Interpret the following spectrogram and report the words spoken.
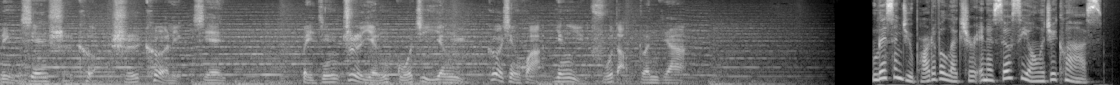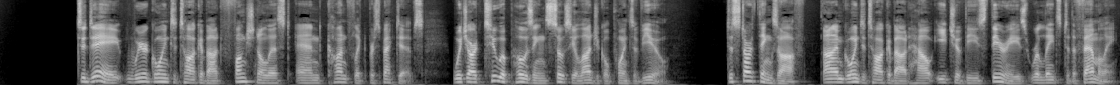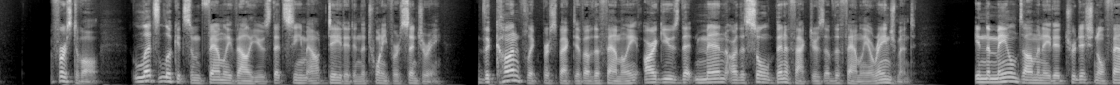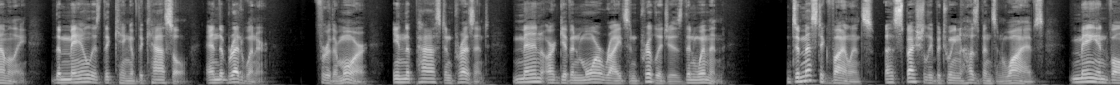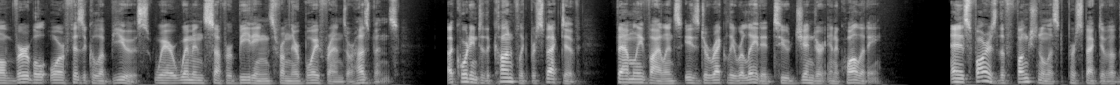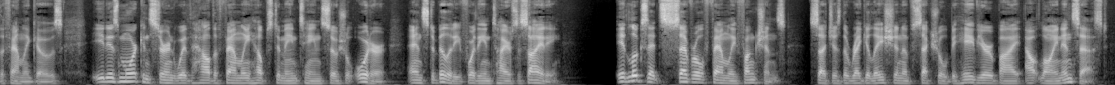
领先时刻，时刻领先。北京智盈国际英语个性化英语辅导专家。 Listen to part of a lecture in a sociology class. Today, we're going to talk about functionalist and conflict perspectives, which are two opposing sociological points of view. To start things off, I'm going to talk about how each of these theories relates to the family. First of all, let's look at some family values that seem outdated in the 21st century. The conflict perspective of the family argues that men are the sole benefactors of the family arrangement. In the male dominated traditional family, the male is the king of the castle and the breadwinner. Furthermore, in the past and present, men are given more rights and privileges than women. Domestic violence, especially between husbands and wives, may involve verbal or physical abuse where women suffer beatings from their boyfriends or husbands. According to the conflict perspective, family violence is directly related to gender inequality. As far as the functionalist perspective of the family goes, it is more concerned with how the family helps to maintain social order and stability for the entire society. It looks at several family functions, such as the regulation of sexual behavior by outlawing incest.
